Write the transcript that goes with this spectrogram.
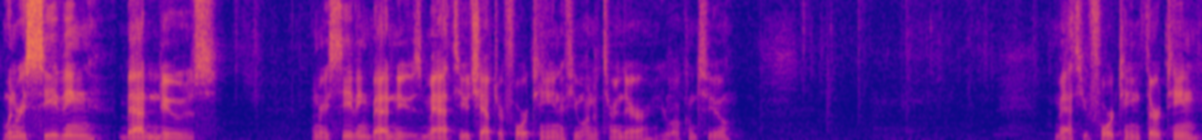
when receiving bad news, when receiving bad news, Matthew chapter 14, if you want to turn there, you're welcome to. Matthew 14, 13.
